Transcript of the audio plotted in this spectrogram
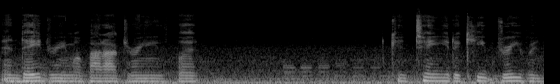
and daydream about our dreams, but continue to keep dreaming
